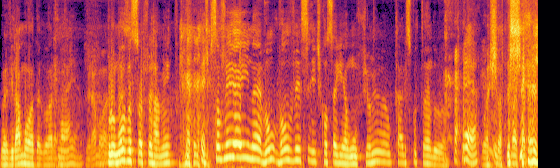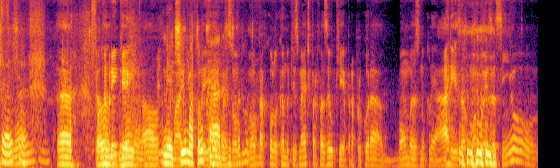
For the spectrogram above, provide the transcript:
Vai virar moda agora. né? Vai, é. Virar moda. Promova sua ferramenta. A gente precisa ver aí, né? Vamos, vamos ver se a gente consegue em algum filme o cara escutando É. o Vai achar que é né? é. É, Eu até falando brinquei bem com o Meu tio matou um falei, cara, "Ei, a Mas gente vão botar." estar colocando o Kismet pra fazer o quê? Pra procurar bombas nucleares, alguma coisa assim? Ou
